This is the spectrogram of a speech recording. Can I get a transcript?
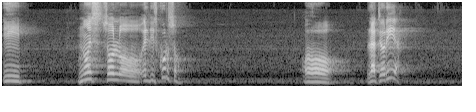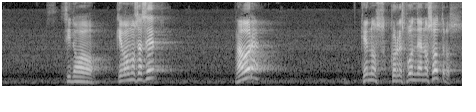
Y no es solo el discurso o la teoría, sino ¿qué vamos a hacer ahora? ¿Qué nos corresponde a nosotros?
